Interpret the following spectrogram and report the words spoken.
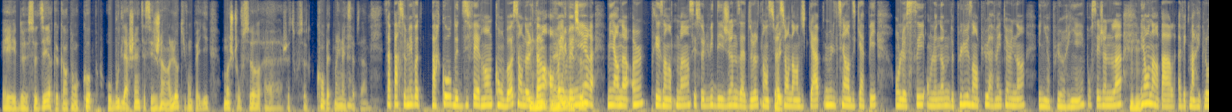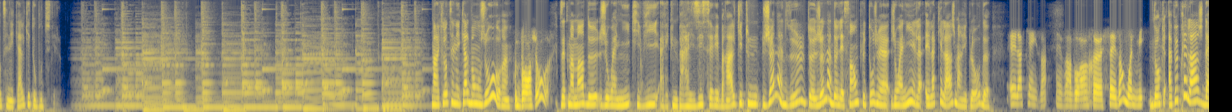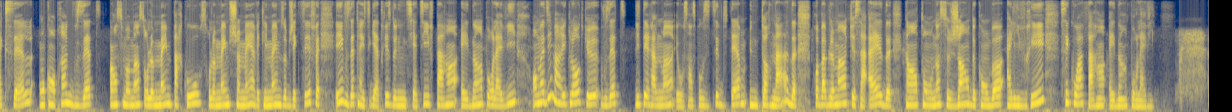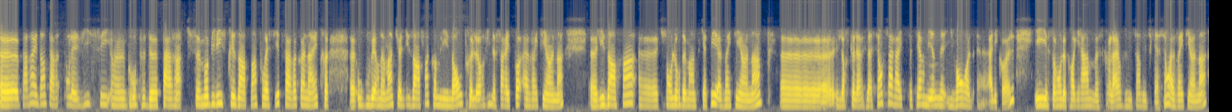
et de se dire que quand on coupe au bout de la chaîne, c'est ces gens-là qui vont payer. Moi, je trouve ça, euh, je trouve ça complètement inacceptable. Ça a parsemé votre parcours de différents combats. Si on a le mhm. temps, on ben va y revenir. Mais il y en a un présentement, c'est celui des jeunes adultes en situation de handicap, multi-handicapés. On le sait, on le nomme de plus en plus à 21 ans. Il n'y a plus rien pour ces jeunes-là. Mhm. Et on en parle avec Marie-Claude Sénécal qui est au bout du fil. Marie-Claude Sénécal, bonjour. Bonjour. Vous êtes maman de Joanie qui vit avec une paralysie cérébrale, qui est une jeune adulte, jeune adolescente plutôt. Joanie, elle a, quel âge, Marie-Claude? Elle a 15 ans. Elle va avoir 16 euh, ans au mois de mai. Donc, à peu près l'âge d'Axel, on comprend que vous êtes en ce moment sur le même parcours, sur le même chemin, avec les mêmes objectifs. Et vous êtes l'instigatrice de l'initiative Parents aidants pour la vie. On m'a dit, Marie-Claude, que vous êtes littéralement et au sens positif du terme une tornade. Probablement que ça aide quand on a ce genre de combat à livrer. C'est quoi Parents aidants pour la vie? Euh, parents aidants pour la vie, c'est un groupe de parents qui se mobilisent présentement pour essayer de faire reconnaître euh, au gouvernement que les enfants comme les nôtres, leur vie ne s'arrête pas à 21 ans. Euh, les enfants euh, qui sont lourdement handicapés à 21 ans, euh, leur scolarisation s'arrête, se termine, ils vont à l'école et selon le programme scolaire du ministère de l'Éducation, à 21 ans,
